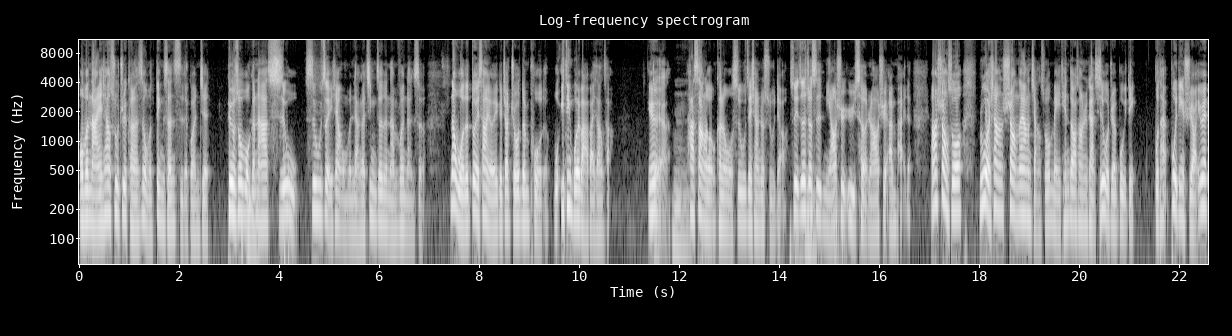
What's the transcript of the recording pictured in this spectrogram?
我们哪一项数据可能是我们定生死的关键？譬如说，我跟他失误，嗯、失误这一项，我们两个竞争的难分难舍。那我的队上有一个叫 Jordan Poole 的，我一定不会把他摆上场，因为他上了，可能我失误这项就输掉。所以这就是你要去预测，然后去安排的。然后上说，如果像上那样讲说，每天都要上去看，其实我觉得不一定，不太不一定需要，因为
